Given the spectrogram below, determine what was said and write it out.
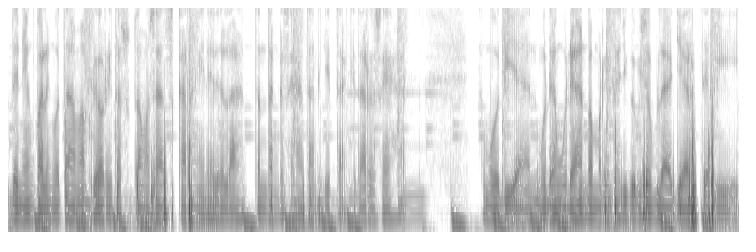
dan yang paling utama prioritas utama saat sekarang ini adalah tentang kesehatan kita. Kita harus sehat. Kemudian mudah-mudahan pemerintah juga bisa belajar dari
